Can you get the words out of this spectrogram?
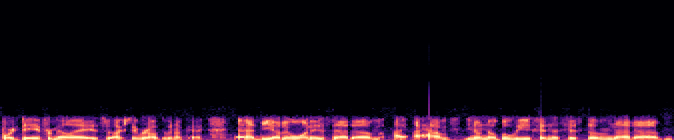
poor Dave from LA is actually we're all doing okay. And the other one is that um, I, I have you know no belief in the system that. Um,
